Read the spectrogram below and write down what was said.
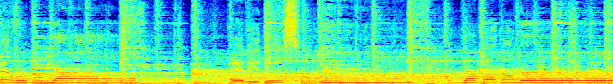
vers le brouillard. Elle est descendue là-bas dans le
